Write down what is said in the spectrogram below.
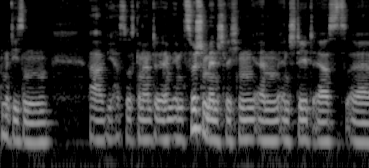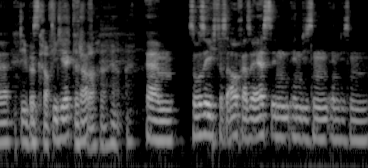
mit diesem, ah, wie hast du es genannt, ähm, im Zwischenmenschlichen ähm, entsteht erst äh, die Wirkkraft, die Wirkkraft. der Sprache. Ja. Ähm, so sehe ich das auch. Also erst in, in, diesem, in diesem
